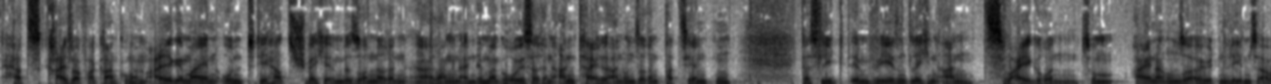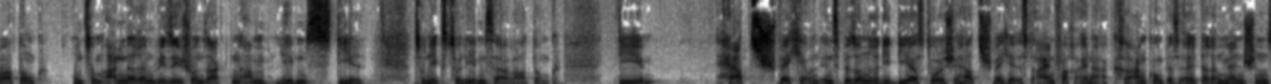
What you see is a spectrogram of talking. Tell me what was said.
Herz-Kreislauf-Erkrankungen im Allgemeinen und die Herzschwäche im Besonderen erlangen einen immer größeren Anteil an unseren Patienten. Das liegt im Wesentlichen an zwei Gründen. Zum einen an unserer erhöhten Lebenserwartung und zum anderen, wie Sie schon sagten, am Lebensstil. Zunächst zur Lebenserwartung. Die Herzschwäche und insbesondere die diastolische Herzschwäche ist einfach eine Erkrankung des älteren Menschen.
